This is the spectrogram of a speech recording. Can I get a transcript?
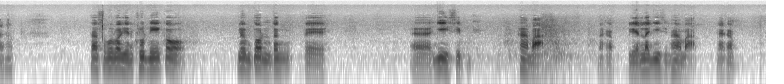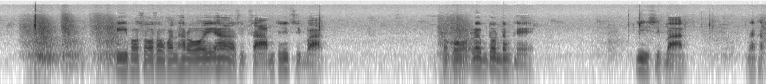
นะครับ ถ้าสมมติว่าเหรียญครุฑนี้ก็เริ่มต้นตั้งแต่ยี่สิบห้าบาทนะครับเหรียญละยี่สิบห้าบาทนะครับ ปีพศสองพันห้าร้อยห้าสิบสามชนิดสิบบาทเขาก็เริ่มต้นตั้งแต่ยี่สิบบาทนะครับ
